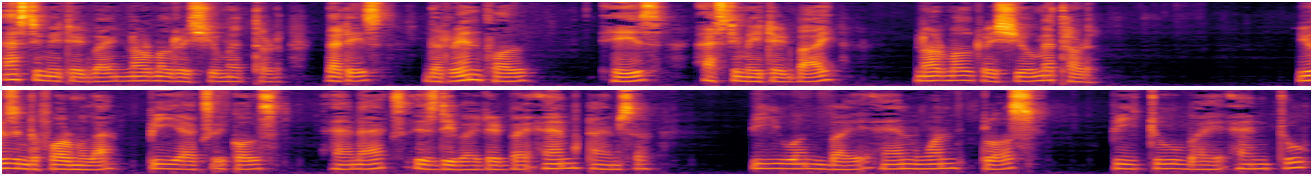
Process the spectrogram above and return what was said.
estimated by normal ratio method. That is, the rainfall is estimated by normal ratio method. Using the formula Px equals Nx is divided by M times P1 by N1 plus P2 by N2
